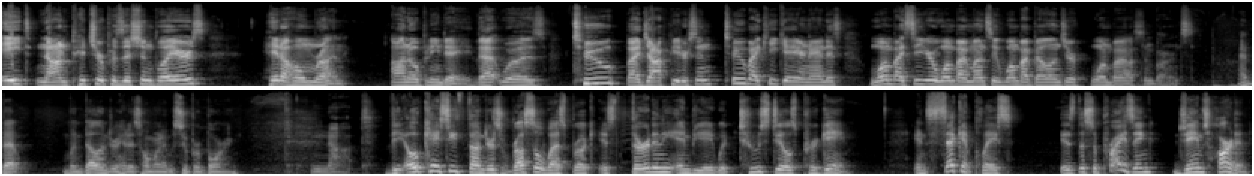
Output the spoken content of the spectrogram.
eight non pitcher position players hit a home run on opening day. That was two by Joc Pederson, two by Kike Hernandez, one by Seager, one by Muncy, one by Bellinger, one by Austin Barnes. I bet when Bellinger hit his home run, it was super boring. Not. The OKC Thunder's Russell Westbrook is third in the NBA with two steals per game. In second place is the surprising James Harden.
